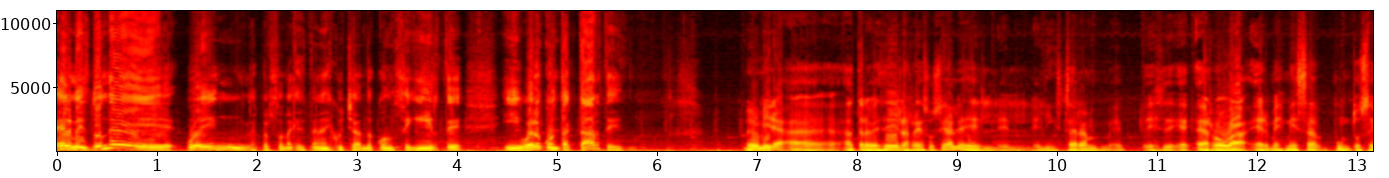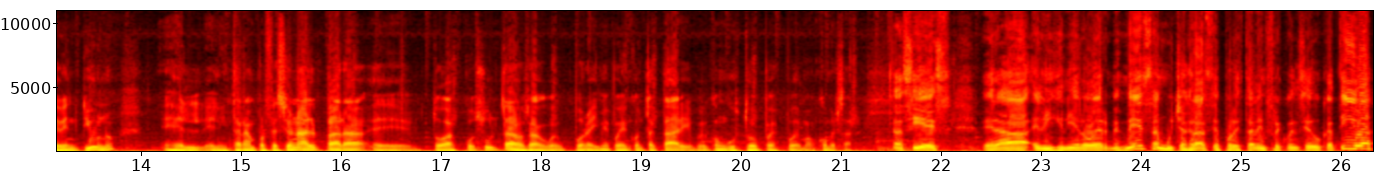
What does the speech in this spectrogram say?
Hermes, ¿dónde pueden las personas que se están escuchando conseguirte y, bueno, contactarte? Bueno, mira, a, través de las redes sociales, el, Instagram es arroba hermesmesa.c21 es el, Instagram profesional para eh, todas consultas, o sea, por ahí me pueden contactar y con gusto pues podemos conversar. Así es, era el ingeniero Hermes Mesa, muchas gracias por estar en Frecuencia Educativa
